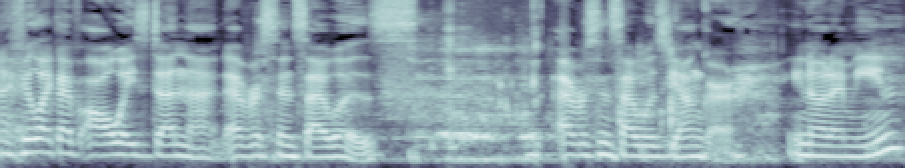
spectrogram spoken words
I feel like I've always done that ever since I was ever since I was younger. You know what I mean?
